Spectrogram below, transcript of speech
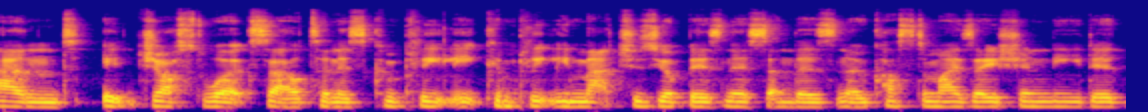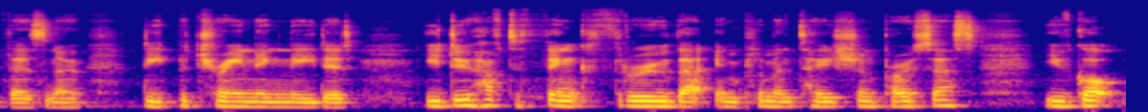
and it just works out and is completely completely matches your business and there's no customization needed there's no deeper training needed you do have to think through that implementation process you've got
